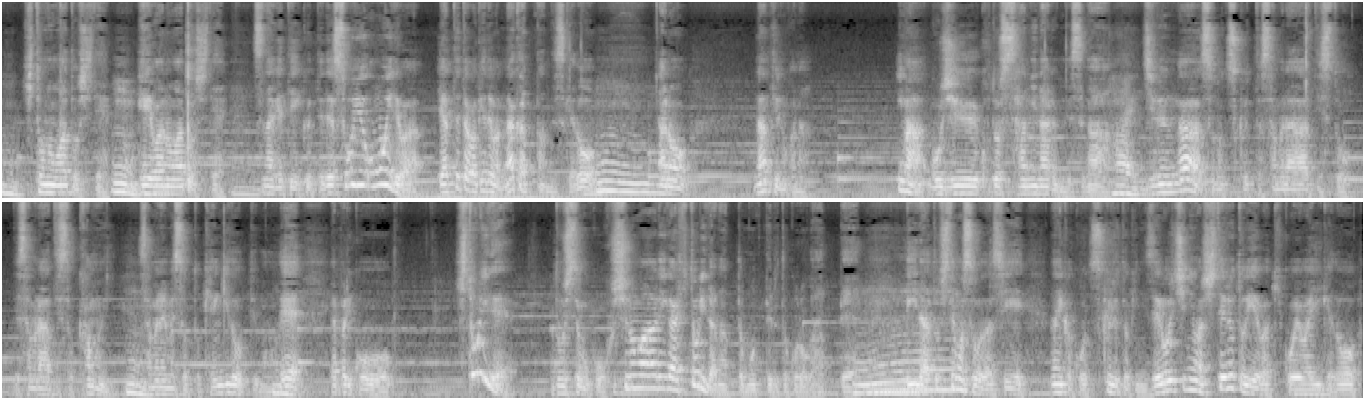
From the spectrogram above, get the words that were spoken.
うん。人の和として、うん。平和の和としてつなげていくってでそういう思いではやってたわけではなかったんですけど、うん。あのなんていうのかな。今50今年3になるんですが、はい。自分がその作ったサムライアーティストでサムライアーティストカムイ、うん。サムライメソッド剣技道っていうもので、やっぱりこう一人でどうしてもこう星の周りが一人だなって思ってるところがあって、うん。リーダーとしてもそうだし何かこう作る時に01にはしてると言えば聞こえはいいけど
